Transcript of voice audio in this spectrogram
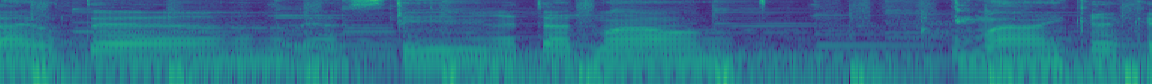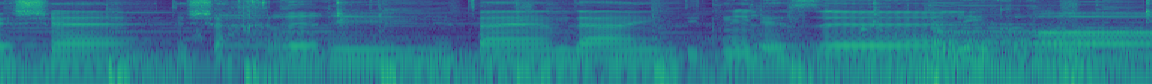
צריכה יותר להסתיר את הדמעות. ומה יקרה כשתשחררי את הידיים תתני לזה לקרות.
